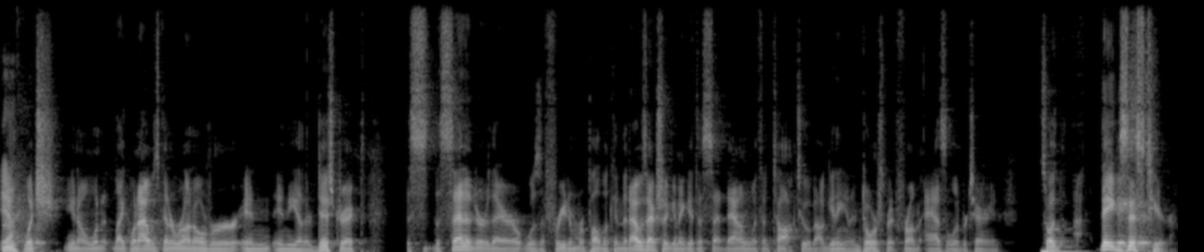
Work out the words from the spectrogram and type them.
Yeah. Which you know when like when I was going to run over in in the other district, the, the senator there was a Freedom Republican that I was actually going to get to sit down with and talk to about getting an endorsement from as a libertarian. So they exist here.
